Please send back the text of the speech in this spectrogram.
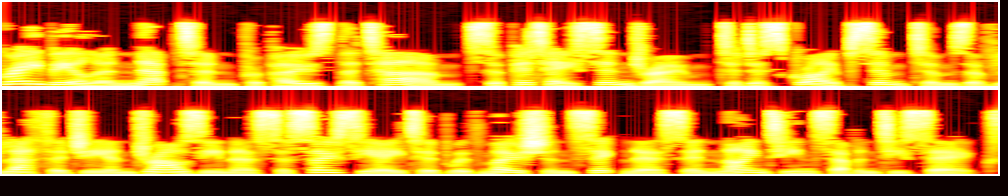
Graybiel and Knepton proposed the term sopite syndrome to describe symptoms of lethargy and drowsiness associated with motion sickness in 1976.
